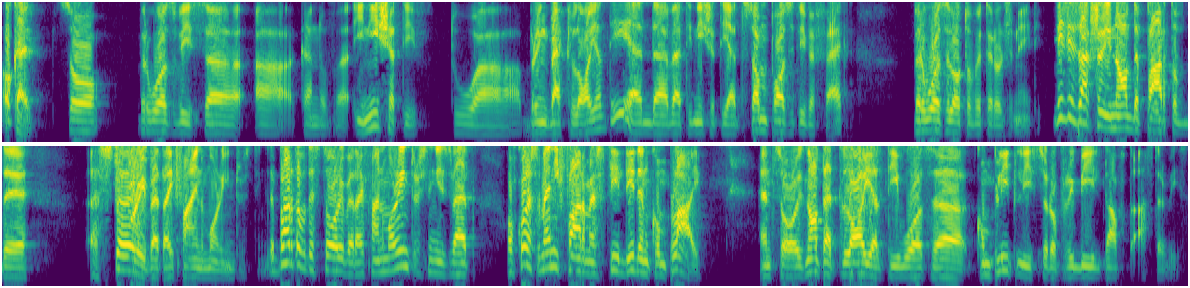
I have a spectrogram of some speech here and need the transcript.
Okay, so there was this uh, uh, kind of uh, initiative to uh, bring back loyalty, and uh, that initiative had some positive effect. There was a lot of heterogeneity. This is actually not the part of the story that I find more interesting. The part of the story that I find more interesting is that, of course, many farmers still didn't comply. And so it's not that loyalty was uh, completely sort of rebuilt after, after this.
